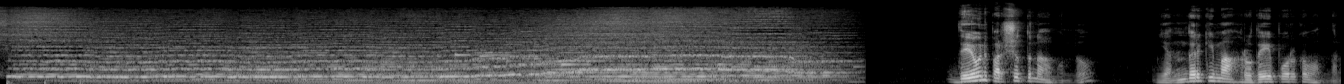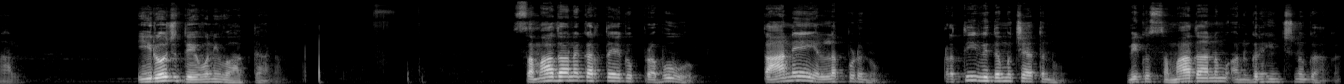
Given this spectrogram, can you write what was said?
దేవుని పరిశుద్ధ నామంలో మీ అందరికీ మా హృదయపూర్వక వందనాలు. ఈరోజు దేవుని వాగ్దానం. సమాధానకర్తయగు ప్రభువు తానే ఎల్లప్పుడును ప్రతి విధము చేతను మీకు సమాధానం అనుగ్రహించునుగాక.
